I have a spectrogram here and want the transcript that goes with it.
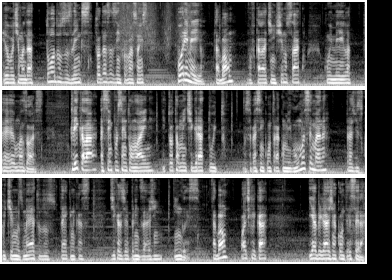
Eu vou te mandar todos os links, todas as informações por e-mail, tá bom? Vou ficar lá te enchendo o saco com e-mail até umas horas. Clica lá, é 100% online e totalmente gratuito. Você vai se encontrar comigo uma semana para discutirmos métodos, técnicas, dicas de aprendizagem em inglês. Tá bom? Pode clicar e a brilhagem acontecerá.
